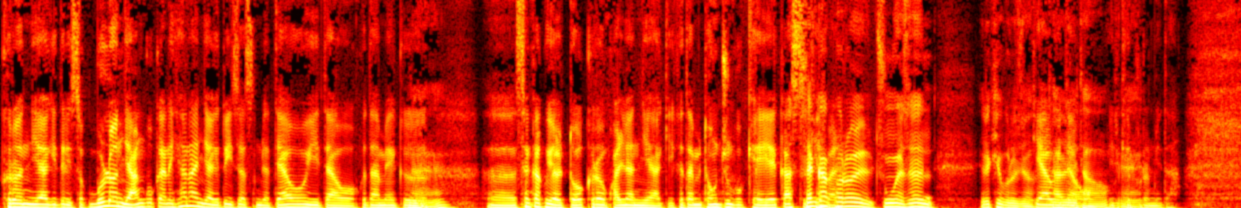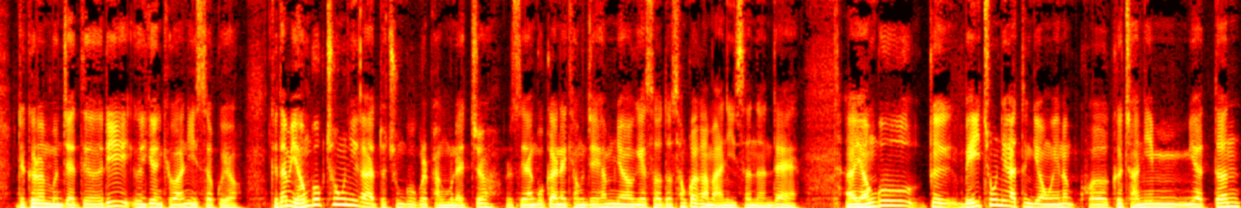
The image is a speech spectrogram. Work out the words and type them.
그런 이야기들이 있었고 물론 양국 간의 현안 이야기도 있었습니다. 다오이다오 그다음에 그 네. 어, 센카쿠 열도 그런 관련 이야기 그다음에 동중국해의 가스 개발 생카코를 중국에서는 이렇게 부르죠. 다오이다오. 이렇게 예. 부릅니다. 이제 그런 문제들이 의견 교환이 있었고요. 그다음에 영국 총리가 또 중국을 방문했죠. 그래서 양국 간의 경제 협력에서도 성과가 많이 있었는데 아, 영국 그 메이 총리 같은 경우에는 그- 그 전임이었던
